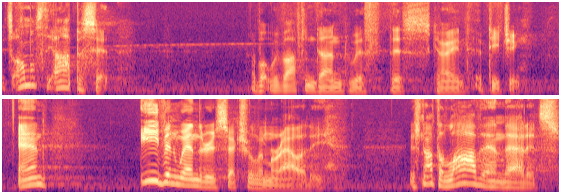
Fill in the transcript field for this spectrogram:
It's almost the opposite of what we've often done with this kind of teaching. And even when there is sexual immorality. It's not the law then that it's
